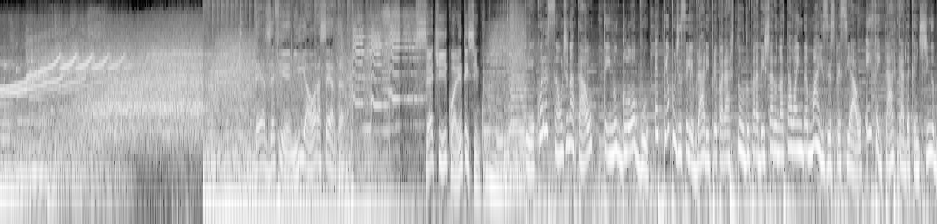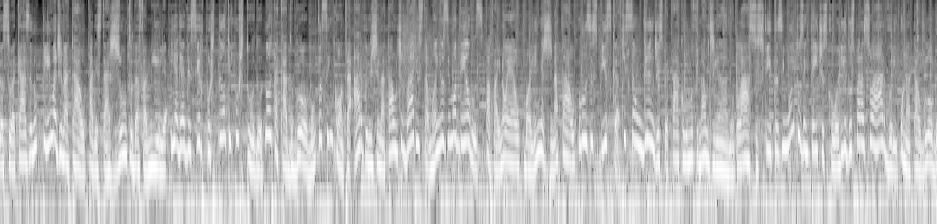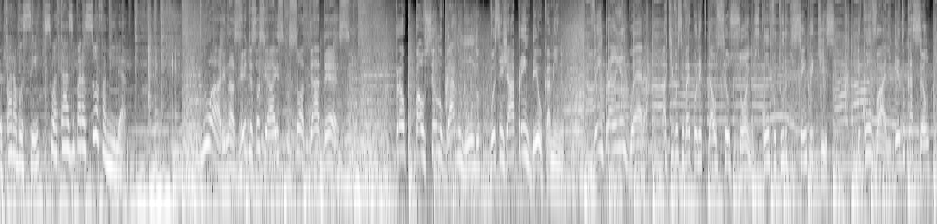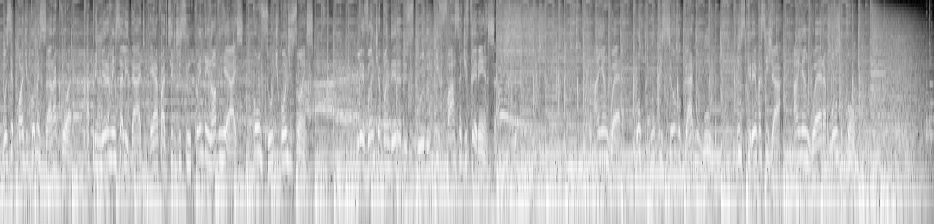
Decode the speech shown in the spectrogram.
10 FM e a hora certa. 7 e 45 Decoração de Natal tem no Globo. É tempo de celebrar e preparar tudo para deixar o Natal ainda mais especial. Enfeitar cada cantinho da sua casa no clima de Natal, para estar junto da família e agradecer por tanto e por tudo. No Atacado Globo, você encontra árvores de Natal de vários tamanhos e modelos, Papai Noel, bolinhas de Natal, luzes pisca, que são um grande espetáculo no final de ano, laços, fitas e muitos enfeites coloridos para sua árvore. O Natal Globo é para você, sua casa e para sua família. No ar e nas redes sociais, só dá 10. Para ocupar o seu lugar no mundo, você já aprendeu o caminho. Vem para Anhanguera. Aqui você vai conectar os seus sonhos com o futuro que sempre quis. E com o Vale Educação, você pode começar agora. A primeira mensalidade é a partir de R$ 59,00. Consulte condições. Levante a bandeira do estudo e faça a diferença. Anhanguera, ocupe seu lugar no mundo. Inscreva-se já. anhanguera.com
